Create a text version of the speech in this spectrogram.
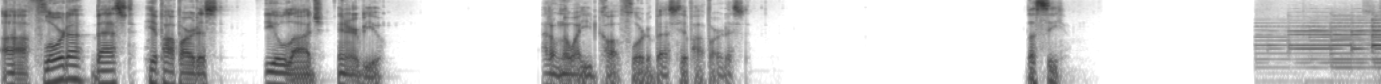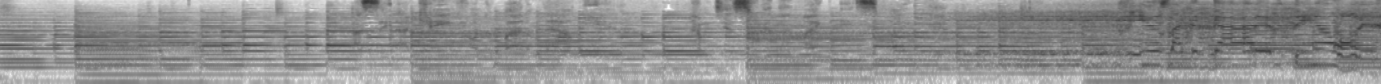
Uh, Florida Best Hip Hop Artist Theo Lodge interview. I don't know why you'd call it Florida Best Hip Hop Artist. Let's see. Feels like I got everything I wanted.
